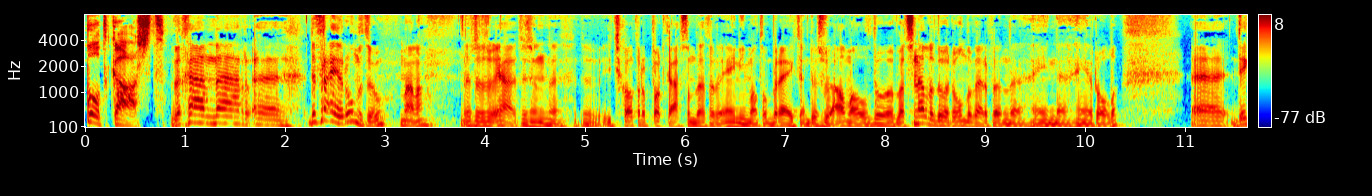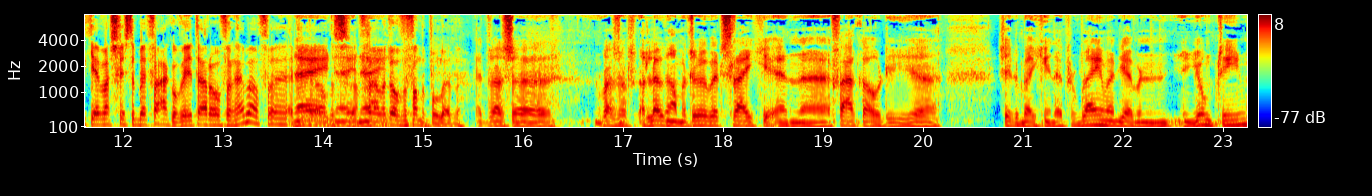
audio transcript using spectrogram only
podcast. We gaan naar eh, de vrije ronde toe, mannen. Dus, het is- ja, het is een iets kortere podcast omdat er één iemand ontbreekt. En dus we allemaal door, wat sneller door de onderwerpen eh, heen, heen rollen. Eh, Dick, jij was gisteren bij Vaco. Wil je het daarover hebben? Of, heb je Nee, er anders, nee, of gaan we het over Van der Poel hebben? Het was, eh, was een, een leuk amateurwedstrijdje. En eh Vaco die, eh, zit een beetje in de problemen. Die hebben een, een jong team.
